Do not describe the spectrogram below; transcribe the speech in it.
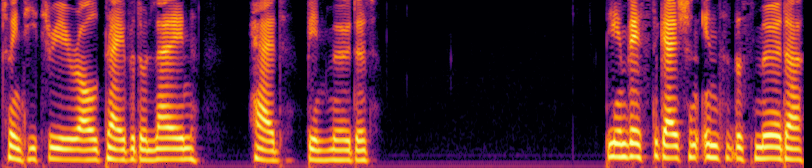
23 year old David Olyn had been murdered. The investigation into this murder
